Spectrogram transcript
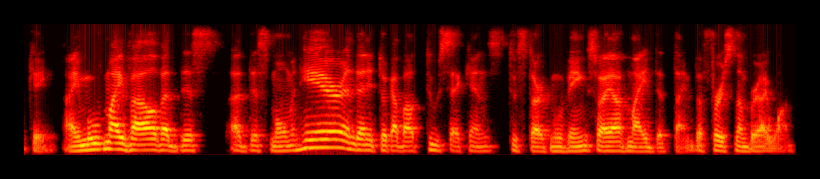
Okay, I move my valve at this at this moment here, and then it took about two seconds to start moving. So I have my dead time, the first number I want.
